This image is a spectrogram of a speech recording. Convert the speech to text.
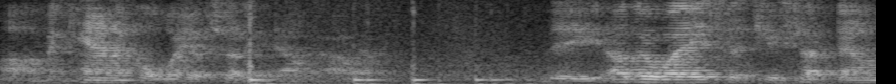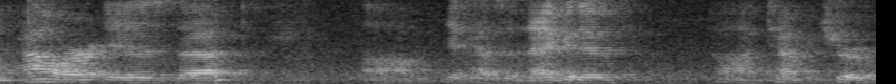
uh, mechanical way of shutting down power. The other ways that you shut down power is that um, it has a negative uh, temperature,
